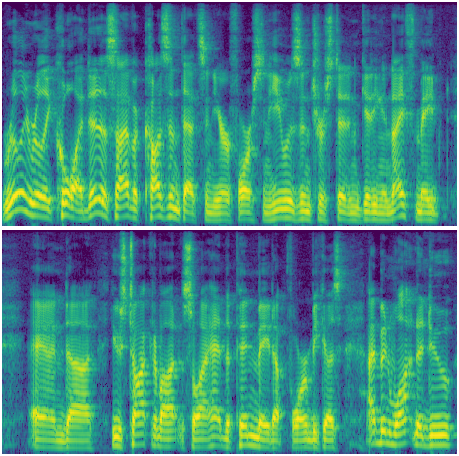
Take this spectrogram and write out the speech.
Really, really cool. I did this. I have a cousin that's in the Air Force, and he was interested in getting a knife made, and uh, he was talking about it, so I had the pin made up for him because I've been wanting to do,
